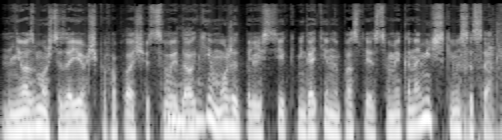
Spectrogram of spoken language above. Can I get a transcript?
невозможности заемщиков оплачивать свои угу. долги может привести к негативным последствиям экономическим и социальным.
